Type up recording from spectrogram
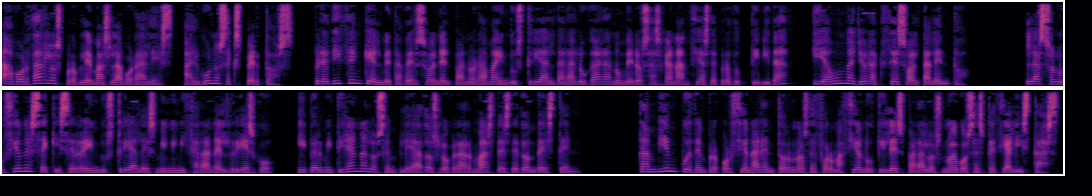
Abordar los problemas laborales. Algunos expertos predicen que el metaverso en el panorama industrial dará lugar a numerosas ganancias de productividad y a un mayor acceso al talento. Las soluciones XR industriales minimizarán el riesgo y permitirán a los empleados lograr más desde donde estén. También pueden proporcionar entornos de formación útiles para los nuevos especialistas.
